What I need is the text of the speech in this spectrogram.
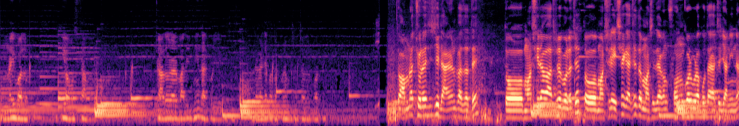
তোমরাই বলো, কি অবস্থা? চাদর আর নিয়ে দাঁড় করিয়ে তো আমরা চলে এসেছি ডায়মন্ড প্লাজাতে। তো মাসিরাও আসবে বলেছে, তো মাসিরা এসে গেছে, তো মাসিদের এখন ফোন করব ওরা কোথায় আছে জানি না।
